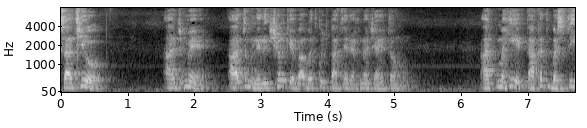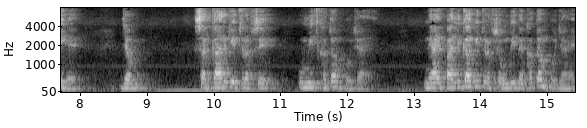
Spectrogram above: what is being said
साथियों, आज मैं आत्मनिरीक्षण के बाबत कुछ बातें रखना चाहता हूँ। आत्मा ही एक ताकत बचती है, जब सरकार की तरफ़ से उम्मीद ख़त्म हो जाए, न्यायपालिका की तरफ़ से उम्मीदें ख़त्म हो जाएँ,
